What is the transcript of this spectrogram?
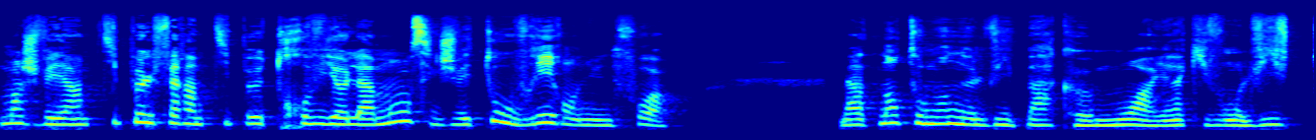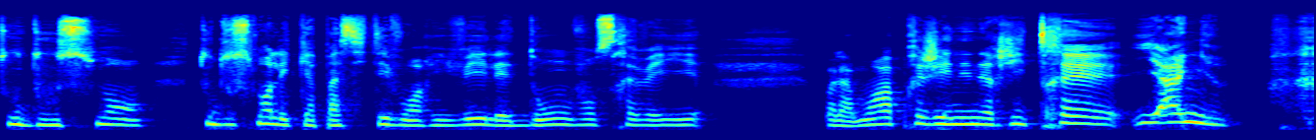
moi, je vais un petit peu le faire un petit peu trop violemment, c'est que je vais tout ouvrir en une fois. Maintenant, tout le monde ne le vit pas comme moi. Il y en a qui vont le vivre tout doucement. Tout doucement, les capacités vont arriver, les dons vont se réveiller. Voilà, moi, après, j'ai une énergie très yang.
